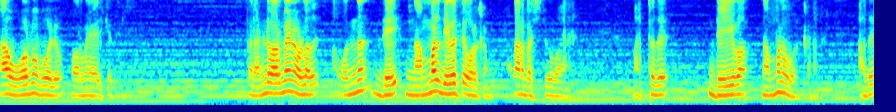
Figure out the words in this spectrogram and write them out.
ആ ഓർമ്മ പോലും ഓർമ്മയായിരിക്കത്തില്ല. ഇപ്പം രണ്ട് ഓർമ്മയാണ് ഉള്ളത്. ഒന്ന് ദൈ നമ്മൾ ദൈവത്തെ ഓർക്കണം. അതാണ് പരിശുദ്ധ കുർബാന. മറ്റത് ദൈവം നമ്മളെ ഓർക്കണം. അത്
